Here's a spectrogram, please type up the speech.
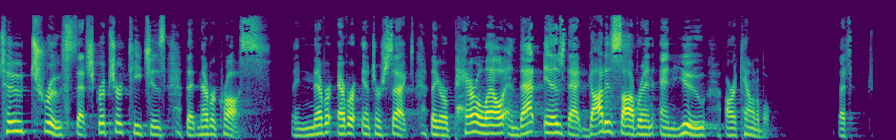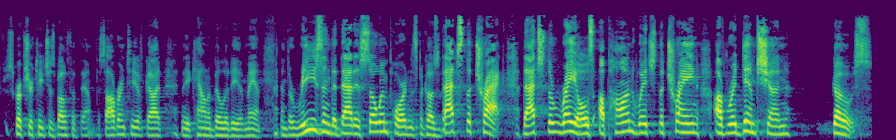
two truths that Scripture teaches that never cross. They never ever intersect. They are parallel, and that is that God is sovereign and you are accountable. That's Scripture teaches both of them the sovereignty of God and the accountability of man. And the reason that that is so important is because that's the track, that's the rails upon which the train of redemption goes.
